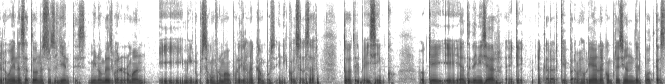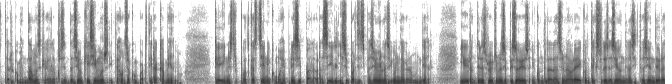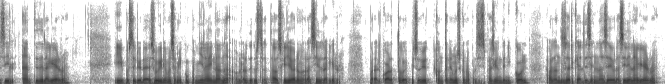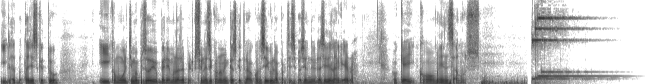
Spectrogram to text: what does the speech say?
Hola, buenas a todos nuestros oyentes. Mi nombre es Juan Román y mi grupo está conformado por Dilana Campos y Nicole Salazar, todos del BI5. Ok, eh, antes de iniciar hay que aclarar que para mejoría en la comprensión del podcast te recomendamos que veas la presentación que hicimos y te vamos a compartir acá mismo. Ok, nuestro podcast tiene como eje principal a Brasil y su participación en la Segunda Guerra Mundial. Y durante los próximos episodios encontrarás una breve contextualización de la situación de Brasil antes de la guerra y posterior a eso iremos a mi compañera Inana a hablar de los tratados que llevaron a Brasil a la guerra. Para el cuarto episodio contaremos con la participación de Nicole hablando acerca del desenlace de Brasil en la guerra y las batallas que tuvo. Y como último episodio veremos las repercusiones económicas que trajo consigo la participación de Brasil en la guerra. Ok, comenzamos.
